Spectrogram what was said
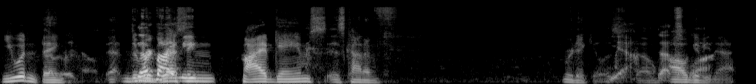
You wouldn't think really uh, the That regressing five games is kind of ridiculous. Yeah, so I'll give you that.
